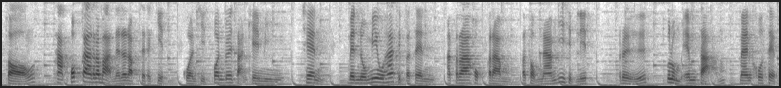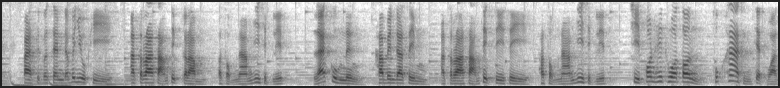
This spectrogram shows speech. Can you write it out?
2. หากพบการระบาดในระดับเศรษฐกิจ ควรฉีดพ่นด้วยสารเคมี เช่น เบนโนมิล 50%อัตรา 6 กรัม ผสมน้ำ 20 ลิตร หรือกลุ่ม M3 แมนโคเซป80% WP อัตรา 30 กรัม ผสมน้ำ 20 ลิตร และกลุ่ม 1 คาเบนดาซิม อัตรา 30 ซีซี ผสมน้ำ 20 ลิตร ฉีดพ่นให้ทั่วต้นทุก 5-7 วัน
